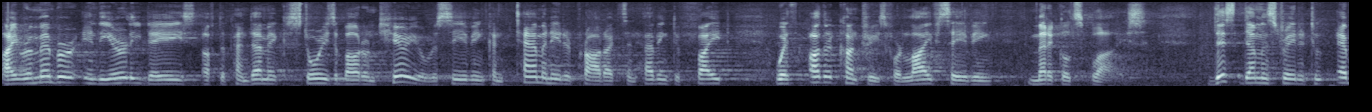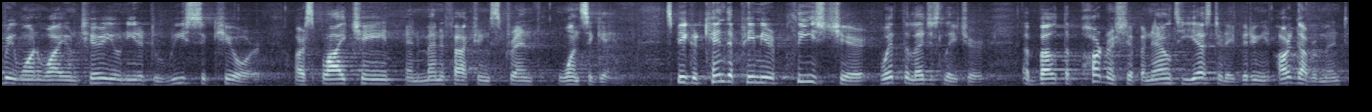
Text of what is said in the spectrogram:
I remember in the early days of the pandemic, stories about Ontario receiving contaminated products and having to fight with other countries for life-saving medical supplies. This demonstrated to everyone why Ontario needed to resecure our supply chain and manufacturing strength once again. Speaker, can the Premier please share with the Legislature about the partnership announced yesterday between our government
